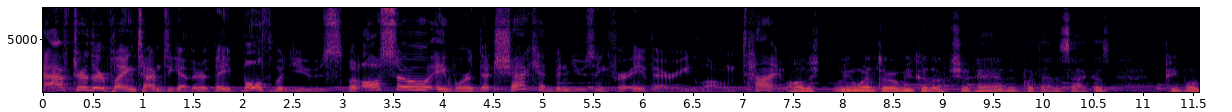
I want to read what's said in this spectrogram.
after their playing time together, they both would use, but also a word that Shaq had been using for a very long time. All the we went through, we could have shook hands and put that aside because people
